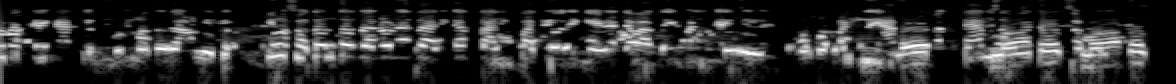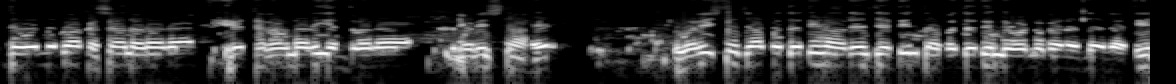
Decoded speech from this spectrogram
संदर्भात काही कार्यकर्त्यांची मतं जाणून घेतो. किंवा स्वतंत्र लढवण्याचा अधिकार स्थानिक पातळीवर घेण्याच्या वाचही पण काही निर्णय मुळातच निवडणुका कशा लढवण्यात हे ठरवणारी यंत्रणा वरिष्ठ आहे. वरिष्ठ ज्या पद्धतीने आदेश देतील त्या पद्धतीने निवडणुका लढल्या जातील.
